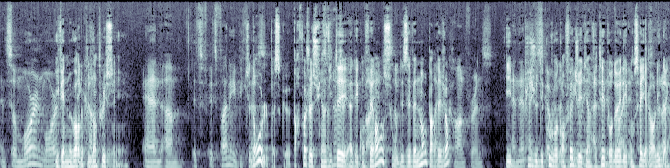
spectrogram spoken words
Ils viennent me voir de plus en plus. et um, C'est drôle parce que parfois je suis invité à des conférences ou des événements par des gens et puis je découvre qu'en fait j'ai été invité pour donner des conseils à leur leader.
